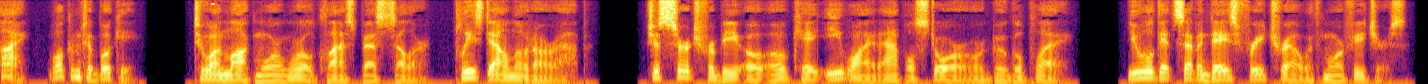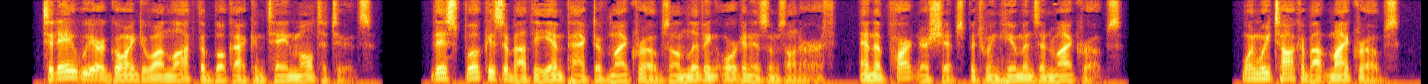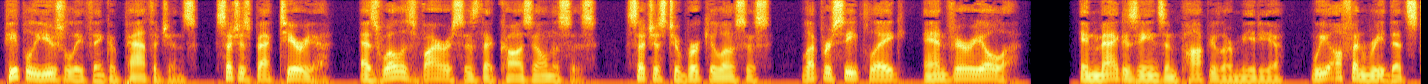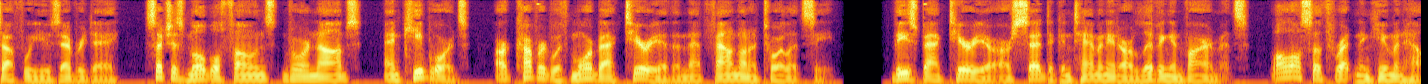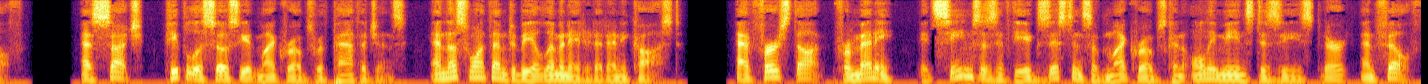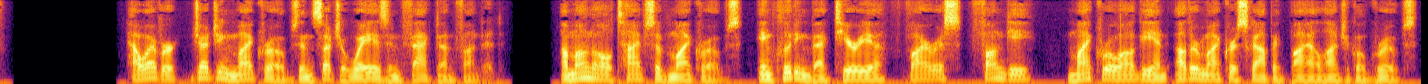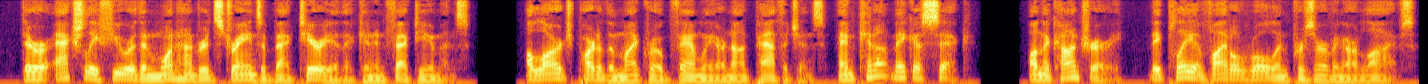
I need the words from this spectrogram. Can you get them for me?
Hi, welcome to Bookey. To unlock more world class bestseller, please download our app. Just search for B O O K E Y at Apple Store or Google Play. You will get 7 days free trial with more features. Today we are going to unlock the book I Contain Multitudes. This book is about the impact of microbes on living organisms on Earth, and the partnerships between humans and microbes. When we talk about microbes, people usually think of pathogens, such as bacteria, as well as viruses that cause illnesses, such as tuberculosis, leprosy plague, and variola. In magazines and popular media, we often read that stuff we use every day, such as mobile phones, doorknobs, and keyboards, are covered with more bacteria than that found on a toilet seat. These bacteria are said to contaminate our living environments, while also threatening human health. As such, people associate microbes with pathogens, and thus want them to be eliminated at any cost. At first thought, for many, it seems as if the existence of microbes can only means disease, dirt, and filth. However, judging microbes in such a way is in fact unfunded. Among all types of microbes, including bacteria, virus, fungi, microalgae, and other microscopic biological groups, there are actually fewer than 100 strains of bacteria that can infect humans. A large part of the microbe family are not pathogens and cannot make us sick. On the contrary, they play a vital role in preserving our lives.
